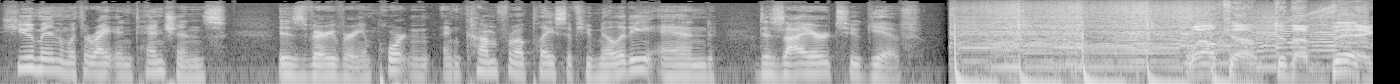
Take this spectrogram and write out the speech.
human with the right intentions is very, very important and come from a place of humility and desire to give. Welcome to the Big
